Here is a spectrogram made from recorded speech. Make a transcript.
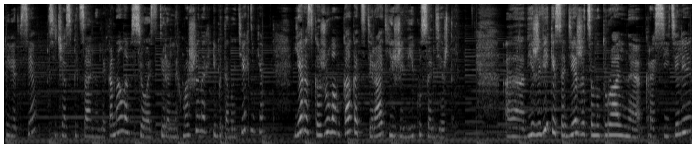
Привет всем! Сейчас специально для канала все о стиральных машинах и бытовой технике. Я расскажу вам, как отстирать ежевику с одежды. Э, в ежевике содержатся натуральные красители,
